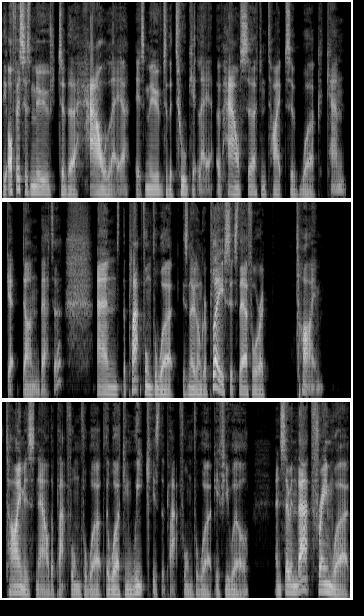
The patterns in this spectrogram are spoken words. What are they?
The office has moved to the how layer. It's moved to the toolkit layer of how certain types of work can get done better. And the platform for work is no longer a place, it's therefore a time. Time is now the platform for work. The working week is the platform for work, if you will. And so, in that framework,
